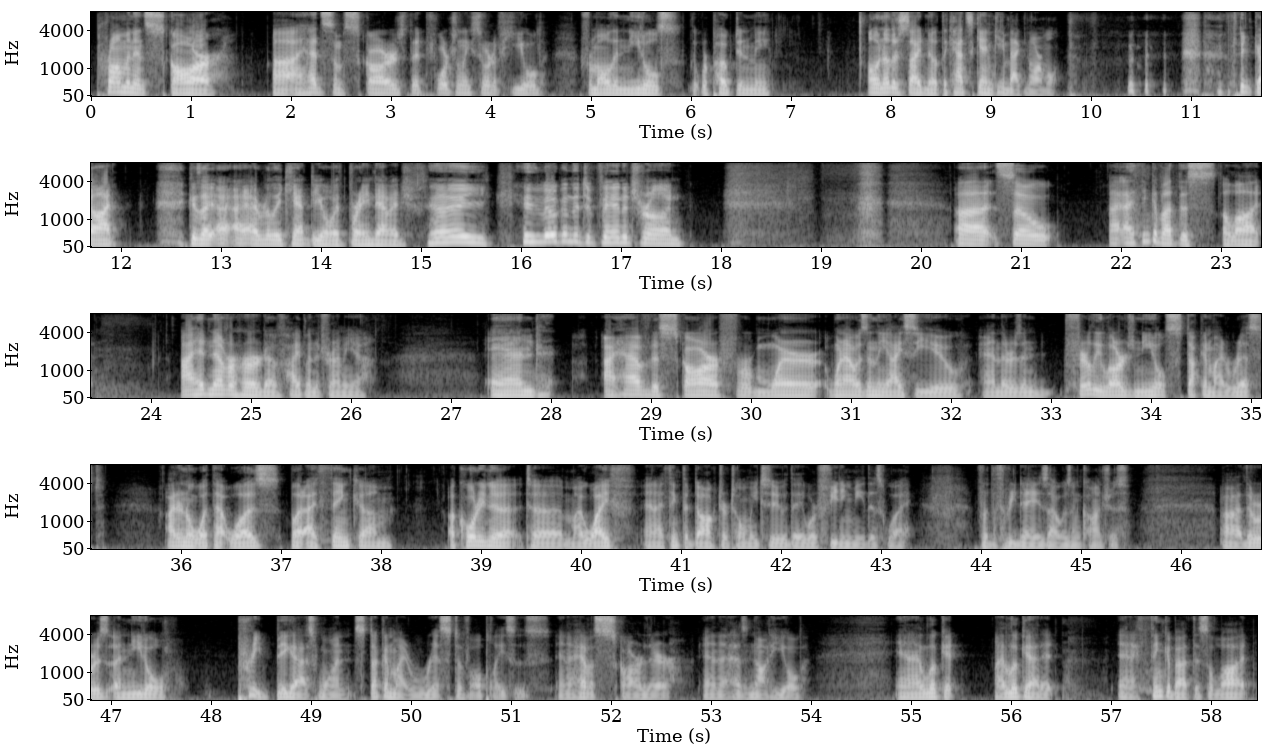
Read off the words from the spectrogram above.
prominent scar. Uh, I had some scars that fortunately sort of healed from all the needles that were poked in me. Oh, another side note: the CAT scan came back normal. Thank God, because I, I I really can't deal with brain damage. Hey, welcome to Japanatron. Uh, so I, I think about this a lot. I had never heard of hyponatremia, and I have this scar from where when I was in the ICU, and there's a fairly large needle stuck in my wrist. I don't know what that was, but I think, um, according to, to my wife, and I think the doctor told me too, they were feeding me this way for the three days I was unconscious. Uh, there was a needle, pretty big ass one, stuck in my wrist of all places, and I have a scar there, and that has not healed. And I look at I look at it and I think about this a lot,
